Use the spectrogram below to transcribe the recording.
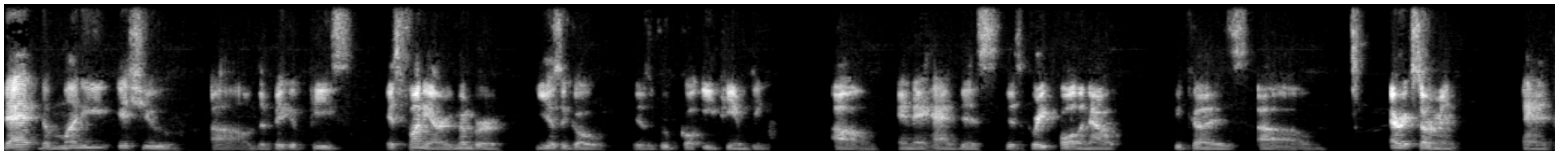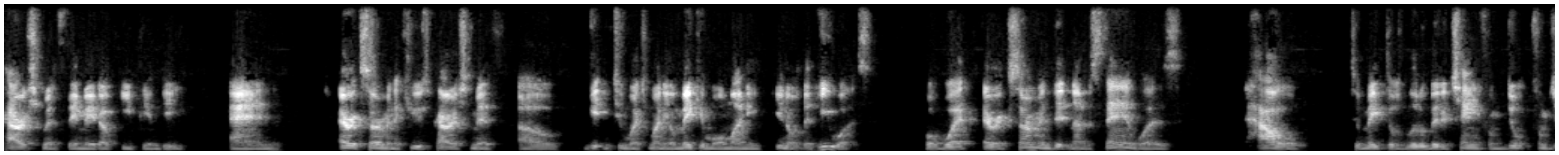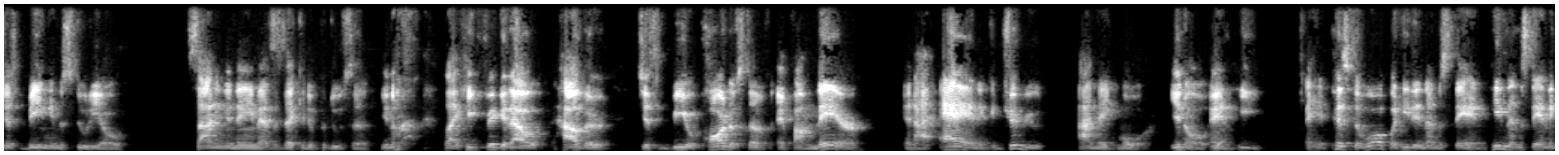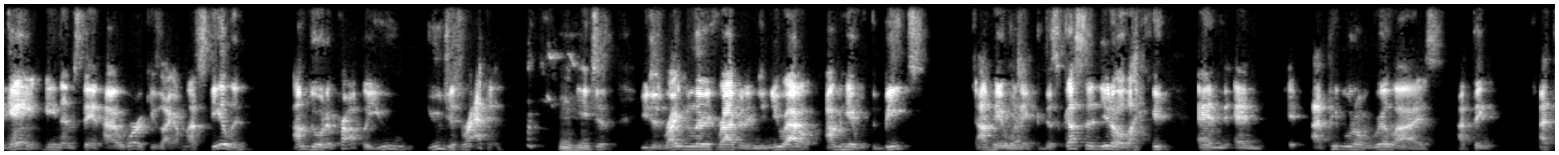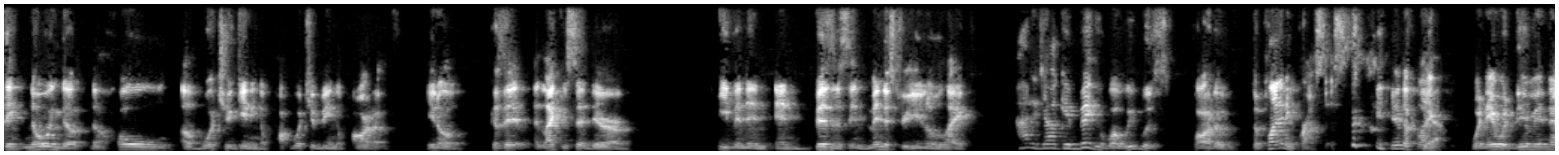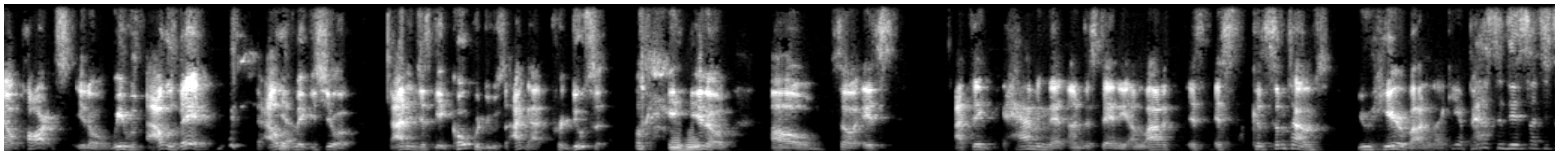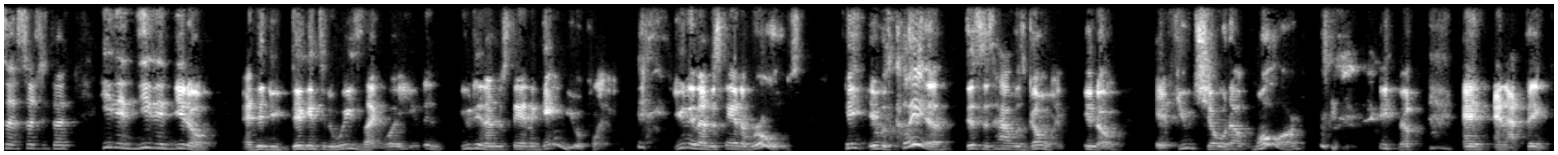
that the money issue, um, the bigger piece. It's funny. I remember years ago there was a group called EPMD, um, and they had this this great falling out because um, Erick Sermon and Parrish Smith they made up EPMD, and Erick Sermon accused Parrish Smith of getting too much money or making more money, you know, than he was. But what Erick Sermon didn't understand was how to make those little bit of change from doing from just being in the studio, signing the name as executive producer. You know, like he figured out how to just be a part of stuff. If I'm there and I add and contribute, I make more. You know, and he and he pissed him off, but he didn't understand. He didn't understand the game. He didn't understand how it worked. He's like, I'm not stealing. I'm doing it proper. You you just rapping. Mm-hmm. you just you just writing lyrics, rapping, and then you out. I'm here with the beats. I'm here when they discussing, you know, like and and it, I, people don't realize. I think I think knowing the the whole of what you're getting a part, what you're being a part of, you know, because it like you said, there are even in in business in ministry, you know, like how did y'all get bigger? Well, we was part of the planning process. you know, like yeah. when they were divvying out parts, you know, we was I was there. I was yeah. making sure I didn't just get co-producer, I got producer. mm-hmm. You know, um, so it's I think having that understanding, a lot of it's it's because sometimes you hear about it like, yeah, Pastor did such and such, such and such. He didn't, he didn't, you know, and then you dig into the weeds like, well, you didn't, you didn't understand the game you were playing. you didn't understand the rules. He, it was clear this is how it's going. You know, if you showed up more, you know, and and I think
